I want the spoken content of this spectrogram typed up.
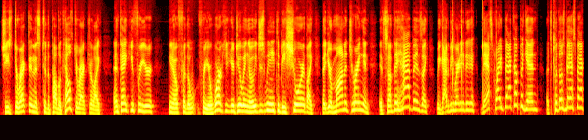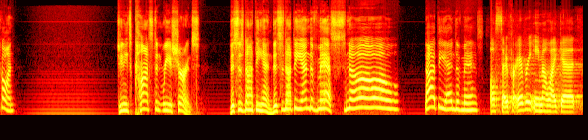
She's directing this to the public health director, like, and thank you for your, you know, for the for your work that you're doing. We just we need to be sure, like, that you're monitoring, and if something happens, like, we got to be ready to mask right back up again. Let's put those masks back on. She needs constant reassurance. This is not the end. This is not the end of masks. No, not the end of masks. Also, for every email I get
